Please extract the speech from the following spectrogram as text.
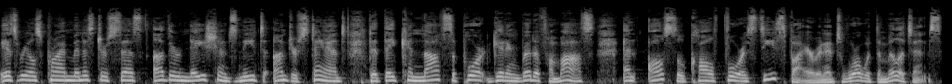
Israel's prime minister says other nations need to understand that they cannot support getting rid of Hamas and also call for a ceasefire in its war with the militants.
